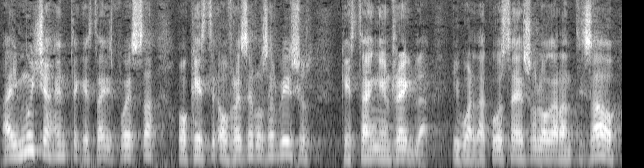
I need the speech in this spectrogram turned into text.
Hay mucha gente que está dispuesta o que ofrece los servicios que están en regla y Guardacosta eso lo garantizado.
